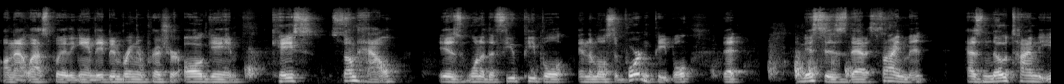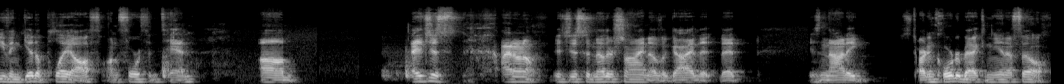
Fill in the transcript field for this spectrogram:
on that last play of the game. They've been bringing pressure all game. Case somehow is one of the few people and the most important people that misses that assignment, has no time to even get a playoff on fourth and 10. Um, it's just, I don't know. It's just another sign of a guy that, that is not a starting quarterback in the NFL.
